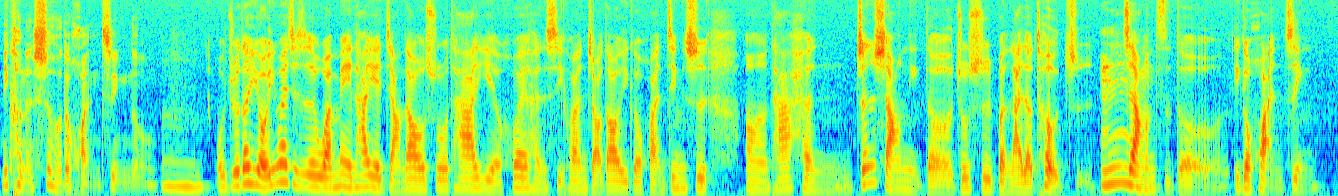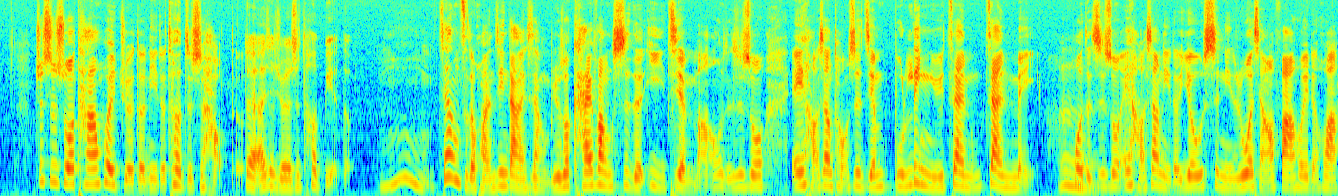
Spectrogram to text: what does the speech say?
你可能适合的环境呢？嗯，我觉得有，因为其实完美他也讲到说，他也会很喜欢找到一个环境是，嗯、呃，他很珍赏你的就是本来的特质，嗯，这样子的一个环境，就是说他会觉得你的特质是好的，对，而且觉得是特别的。嗯，这样子的环境大概是这样，比如说开放式的意见嘛，或者是说，哎，好像同事间不吝于赞赞美。或者是说，哎、欸，好像你的优势，你如果想要发挥的话，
